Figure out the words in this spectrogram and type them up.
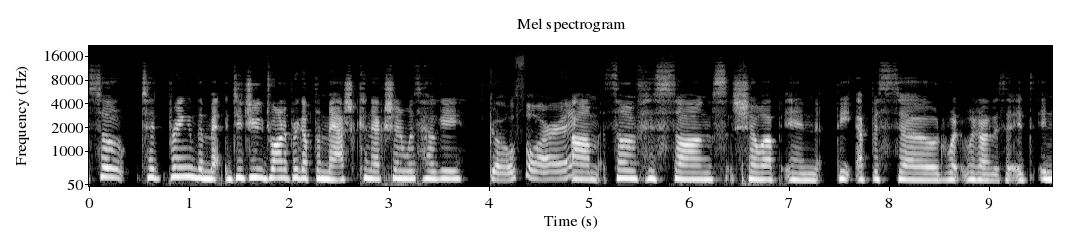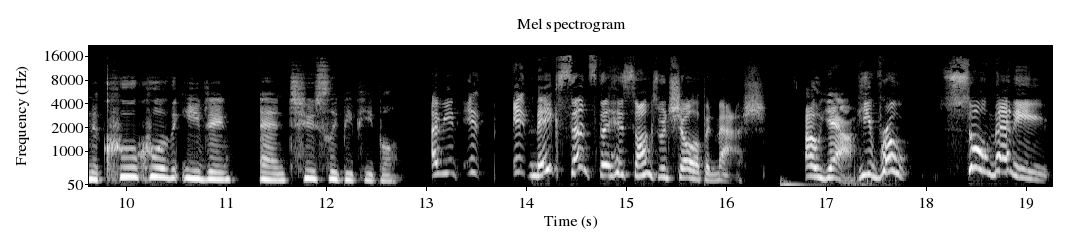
So to bring the, ma- did you, do you want to bring up the Mash connection with Hoagy? Go for it. Um, some of his songs show up in the episode. What what on is it? It's in the cool, cool of the evening and two sleepy people. I mean, it it makes sense that his songs would show up in Mash. Oh yeah, He wrote so many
